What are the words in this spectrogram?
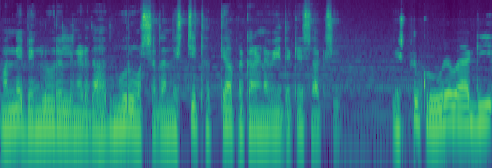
ಮೊನ್ನೆ ಬೆಂಗಳೂರಲ್ಲಿ ನಡೆದ ಹದಿಮೂರು ವರ್ಷದ ನಿಶ್ಚಿತ್ ಹತ್ಯಾ ಪ್ರಕರಣವೇ ಇದಕ್ಕೆ ಸಾಕ್ಷಿ. ಎಷ್ಟು ಕ್ರೂರವಾಗಿ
